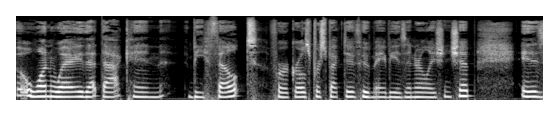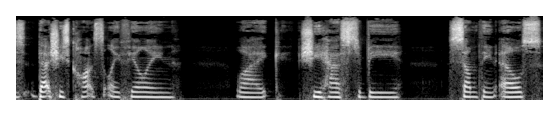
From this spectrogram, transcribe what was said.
one way that that can be felt for a girl's perspective who maybe is in a relationship is that she's constantly feeling like she has to be something else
